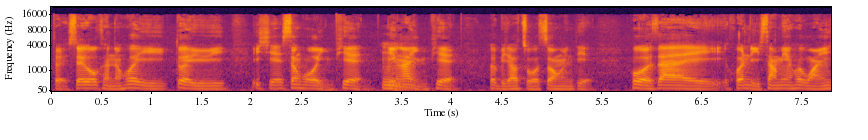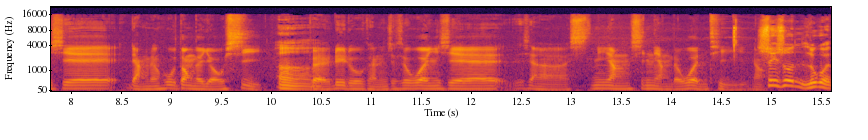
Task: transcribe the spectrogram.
对，所以我可能会以对于一些生活影片、嗯。恋爱影片会比较着重一点。或者在婚礼上面会玩一些两人互动的游戏，嗯，对，例如可能就是问一些呃新娘新娘的问题，所以说，如果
